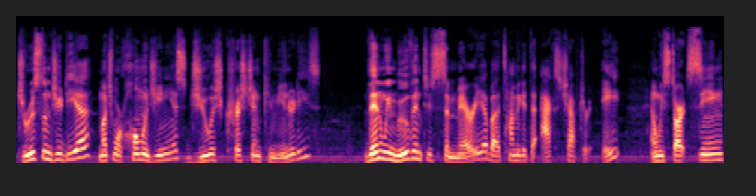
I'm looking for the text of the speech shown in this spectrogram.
Jerusalem, Judea, much more homogeneous Jewish Christian communities. Then we move into Samaria by the time we get to Acts chapter 8, and we start seeing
